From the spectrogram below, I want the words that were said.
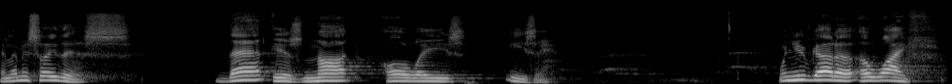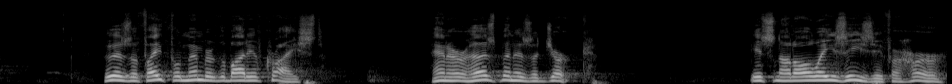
And let me say this that is not always easy. When you've got a, a wife who is a faithful member of the body of Christ, and her husband is a jerk. It's not always easy for her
